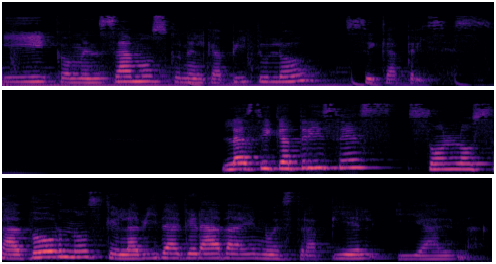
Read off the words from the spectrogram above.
y comenzamos con el capítulo Cicatrices. Las cicatrices son los adornos que la vida graba en nuestra piel y alma.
